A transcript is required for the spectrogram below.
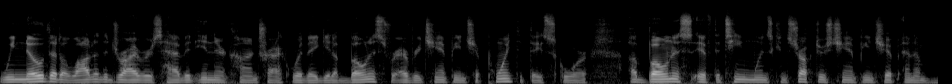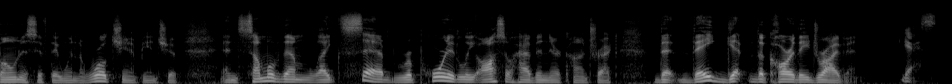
we know that a lot of the drivers have it in their contract where they get a bonus for every championship point that they score a bonus if the team wins constructors championship and a bonus if they win the world championship and some of them like seb reportedly also have in their contract that they get the car they drive in yes.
